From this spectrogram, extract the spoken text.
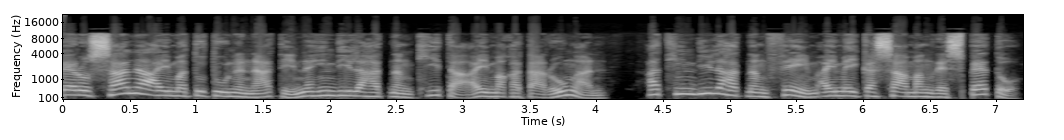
Pero sana ay matutunan natin na hindi lahat ng kita ay makatarungan, at hindi lahat ng fame ay may kasamang respeto.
